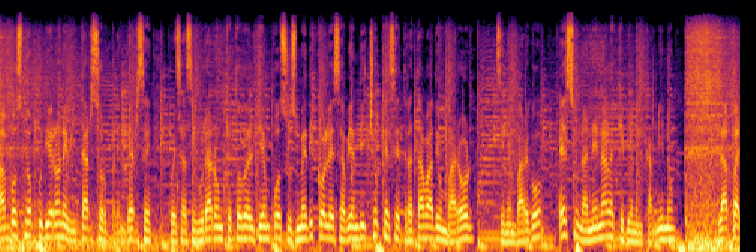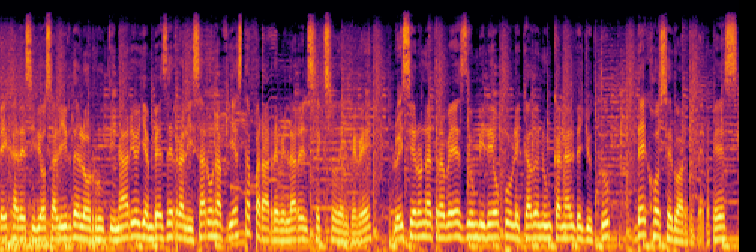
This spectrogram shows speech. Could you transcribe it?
Ambos no pudieron evitar sorprenderse, pues aseguraron que todo el tiempo sus médicos les habían dicho que se trataba de un varón. Sin embargo, es una nena la que viene en camino. La pareja decidió salir de lo rutinario y en vez de realizar una fiesta para revelar el sexo del bebé, lo hicieron a través de un video publicado en un canal de YouTube de José Eduardo Derbez.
